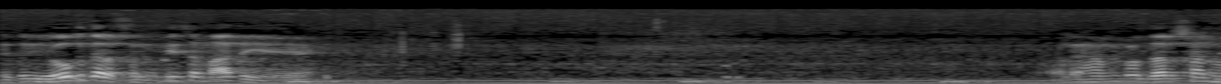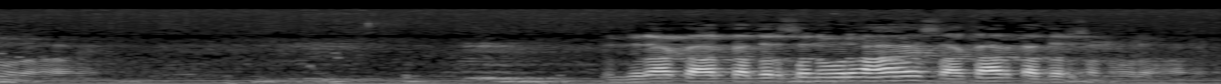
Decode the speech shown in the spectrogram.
ये तो योग दर्शन की समाधि है। अरे हमको दर्शन हो रहा है। तो निराकार का दर्शन हो रहा है, साकार का दर्शन हो रहा है।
